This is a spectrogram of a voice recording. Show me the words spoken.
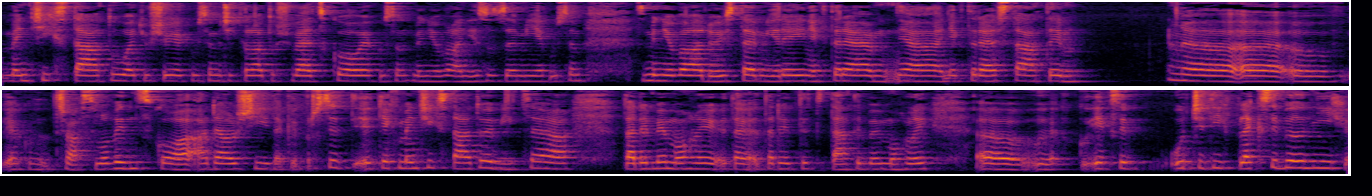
menších států, ať už jak už jsem říkala, to Švédsko, jak už jsem zmiňovala Nizozemí, jak už jsem zmiňovala do jisté míry některé, eh, některé státy eh, eh, jako třeba Slovinsko a, další, tak prostě těch menších států je více a tady by mohly, tady ty státy by mohly jak si určitých flexibilních,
